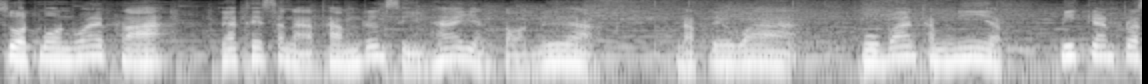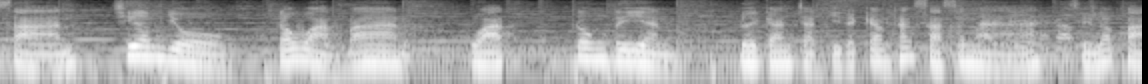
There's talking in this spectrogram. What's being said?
สวดมนต์ไหว้พระ และเทศนาธรรมเรื่องศีลห้าอย่างต่อเนื่อง นับได้ว่า หมู่บ้านทำเนียบมีการประสาน เชื่อมโยง ระหว่างบ้าน วัด โรงเรียน โดยการจัดกิจกรรมทั้งศาสนา ศิลปะ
